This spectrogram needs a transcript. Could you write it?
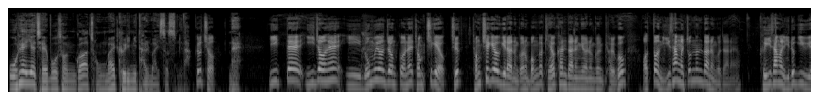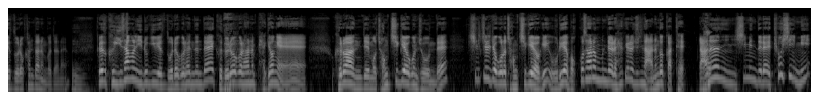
올해의 재보선과 정말 그림이 닮아 있었습니다. 그렇죠. 네. 이때 이전에 이 노무현 정권의 정치 개혁, 즉 정치 개혁이라는 거는 뭔가 개혁한다는 건 결국 어떤 이상을 쫓는다는 거잖아요. 그 이상을 이루기 위해서 노력한다는 거잖아요. 음. 그래서 그 이상을 이루기 위해서 노력을 했는데 그 노력을 하는 배경에 그러한 이제 뭐 정치 개혁은 좋은데 실질적으로 정치 개혁이 우리의 먹고 사는 문제를 해결해 주지는 않은 것 같아라는 시민들의 표심이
